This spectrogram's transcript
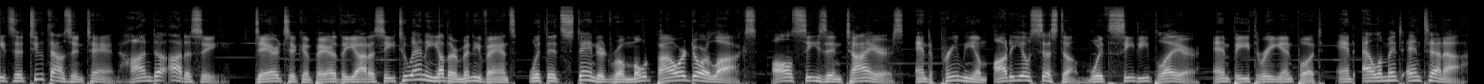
It's a 2010 Honda Odyssey. Dare to compare the Odyssey to any other minivans with its standard remote power door locks, all-season tires, and premium audio system with CD player, MP3 input, and element antenna.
